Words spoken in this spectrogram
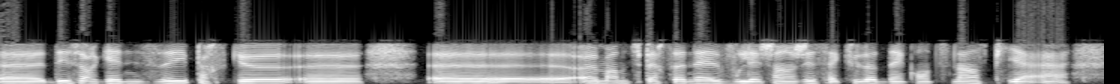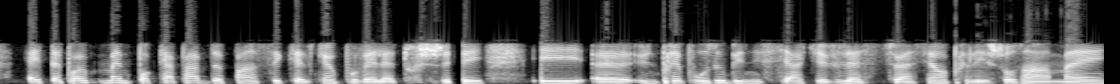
euh, désorganisée parce que euh, un membre du personnel voulait changer sa culotte d'incontinence, puis elle, était pas même pas capable de penser que quelqu'un pouvait la toucher. Et une préposée aux bénéficiaires qui a vu la situation, a pris les choses en main,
